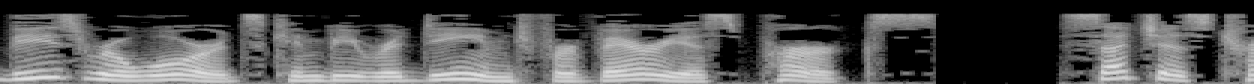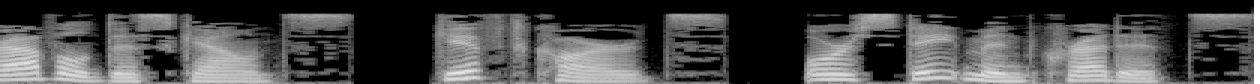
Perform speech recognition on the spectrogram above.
These rewards can be redeemed for various perks such as travel discounts, gift cards, or statement credits.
